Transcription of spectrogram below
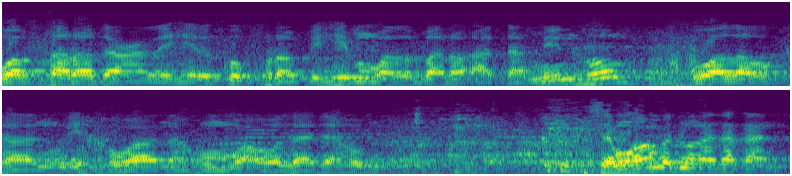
وافترض عليه الكفر بهم والبراءة منهم ولو كانوا إخوانهم وأولادهم Syekh Muhammad mengatakan,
